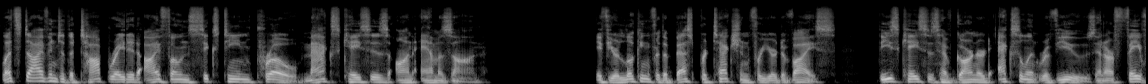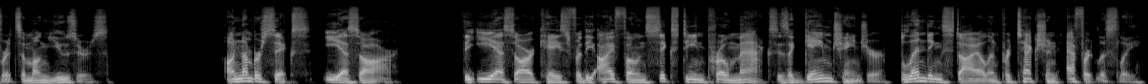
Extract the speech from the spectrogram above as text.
Let's dive into the top-rated iPhone 16 Pro Max cases on Amazon. If you're looking for the best protection for your device, these cases have garnered excellent reviews and are favorites among users. On number 6, ESR. The ESR case for the iPhone 16 Pro Max is a game changer, blending style and protection effortlessly.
